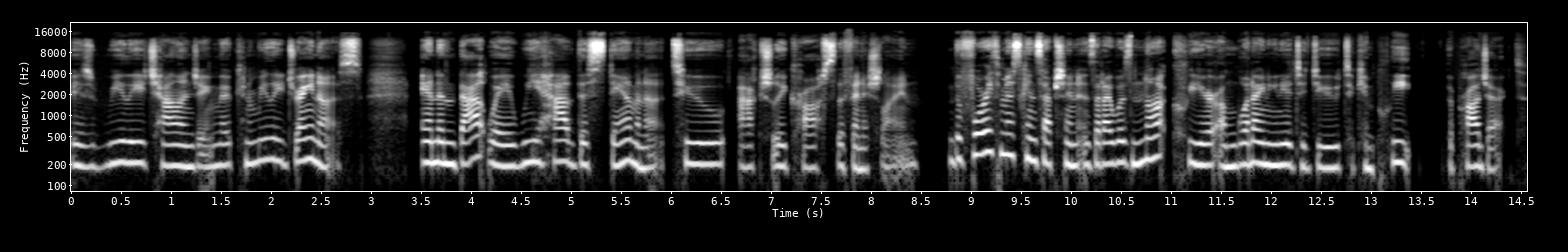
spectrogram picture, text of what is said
is really challenging, that can really drain us. And in that way, we have the stamina to actually cross the finish line. The fourth misconception is that I was not clear on what I needed to do to complete the project.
